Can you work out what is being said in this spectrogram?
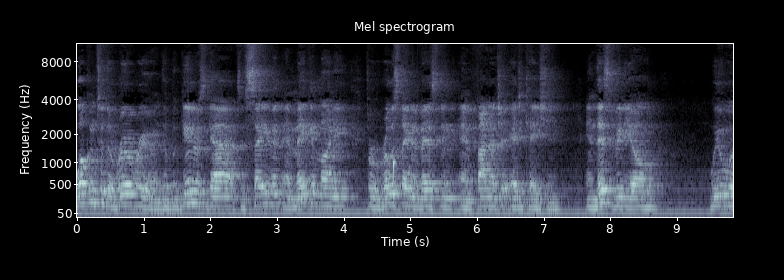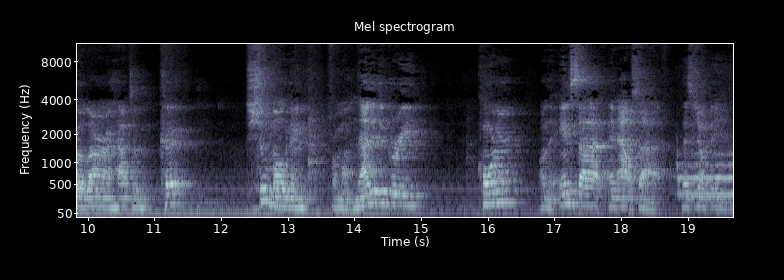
Welcome to The Real Real, the beginner's guide to saving and making money through real estate investing and financial education. In this video, we will learn how to cut shoe molding from a 90 degree corner on the inside and outside. Let's jump in.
